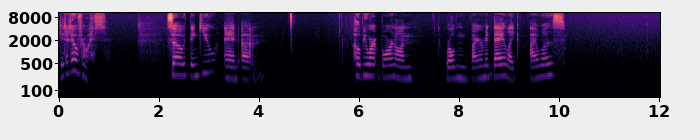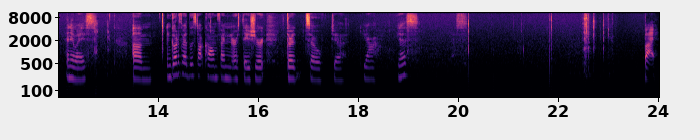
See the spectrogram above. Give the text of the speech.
get it over with. So thank you, and um, Hope you weren't born on World Environment Day like I was. Anyways, um, and go to threadless.com, find an Earth Day shirt. Thread, so, yeah, yeah, yes. Bye.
